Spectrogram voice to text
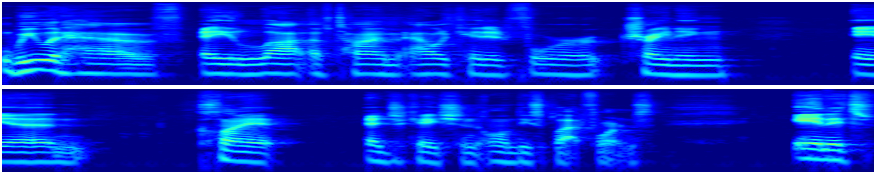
we would have a lot of time allocated for training and client education on these platforms. And it's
